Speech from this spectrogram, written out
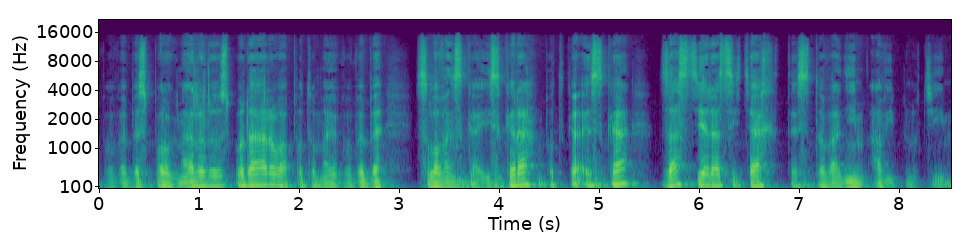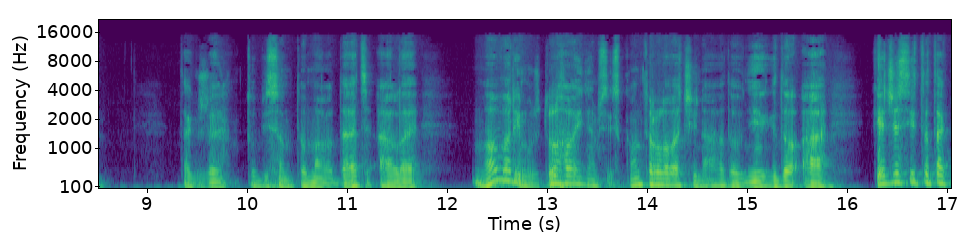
vo webe Spolok národohospodárov a potom aj vo webe slovenskaiskra.sk zastierací ťah testovaním a vypnutím. Takže tu by som to mal dať, ale hovorím už dlho, idem si skontrolovať, či náhodou niekto a keďže si to tak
